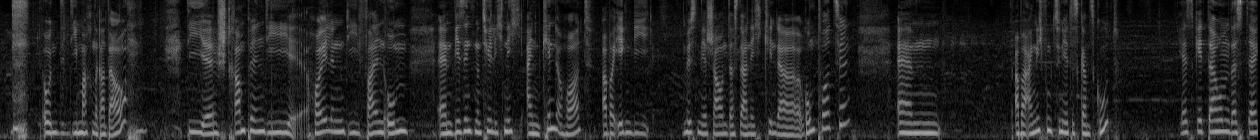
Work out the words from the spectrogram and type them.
und die machen Radau. Die äh, strampeln, die heulen, die fallen um. Ähm, wir sind natürlich nicht ein Kinderhort, aber irgendwie müssen wir schauen, dass da nicht Kinder rumpurzeln. Ähm, aber eigentlich funktioniert es ganz gut. Ja, es geht darum, dass, der,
